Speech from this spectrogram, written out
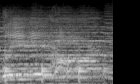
We are.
